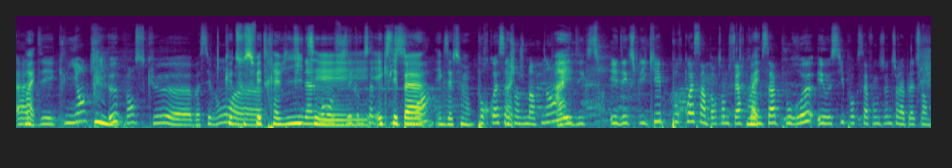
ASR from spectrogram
à des clients qui, eux, pensent que euh, bah, c'est bon. Que tout se fait très vite et, comme ça et que c'est pas. Exactement. Pourquoi ça change maintenant Et d'expliquer pourquoi c'est important de faire comme ça pour eux et aussi pour que ça fonctionne sur la plateforme.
